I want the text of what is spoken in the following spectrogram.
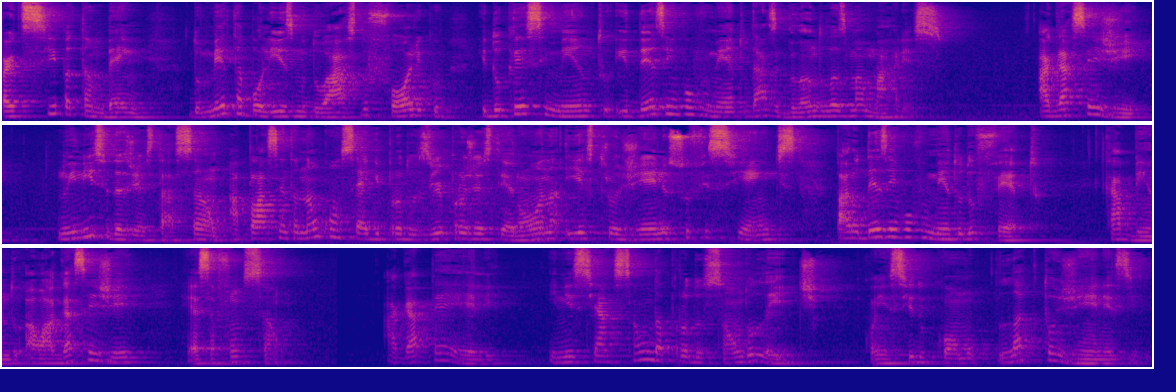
Participa também do metabolismo do ácido fólico e do crescimento e desenvolvimento das glândulas mamárias. HCG. No início da gestação, a placenta não consegue produzir progesterona e estrogênio suficientes para o desenvolvimento do feto, cabendo ao HCG essa função. HPL iniciação da produção do leite, conhecido como lactogênese.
